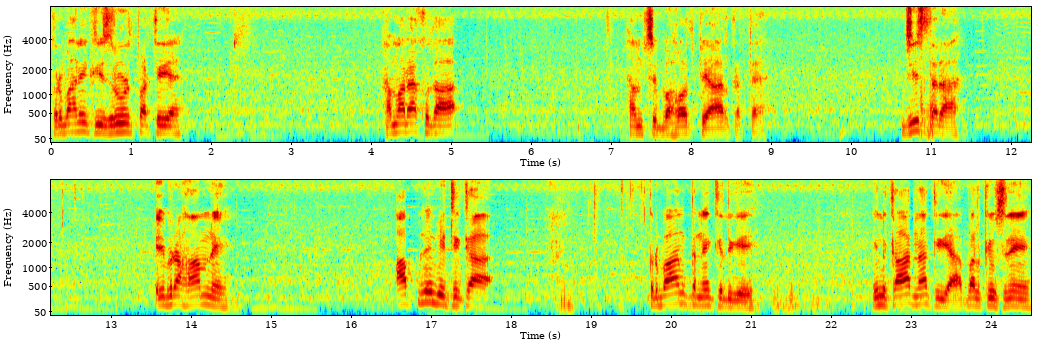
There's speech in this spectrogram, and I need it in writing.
कुर्बानी की ज़रूरत पड़ती है। हमारा खुदा हमसे बहुत प्यार करता है। जिस तरह इब्राहिम ने अपने बेटे का कुर्बान करने के लिए इनकार ना किया, बल्कि उसने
